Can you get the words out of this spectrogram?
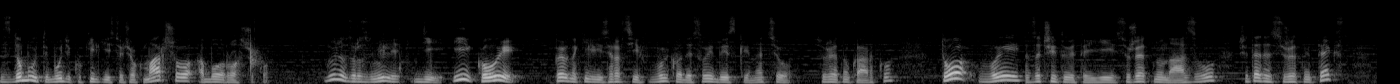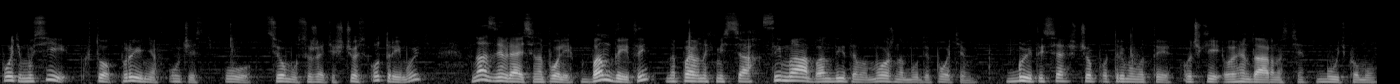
здобудьте будь-яку кількість очок маршалу або розшуку. Дуже зрозумілі дії. І коли певна кількість гравців викладе свої диски на цю сюжетну картку, то ви зачитуєте її сюжетну назву, читаєте сюжетний текст. Потім усі, хто прийняв участь у цьому сюжеті, щось отримують. В нас з'являються на полі бандити на певних місцях. Цими бандитами можна буде потім битися, щоб отримувати очки легендарності будь-кому.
